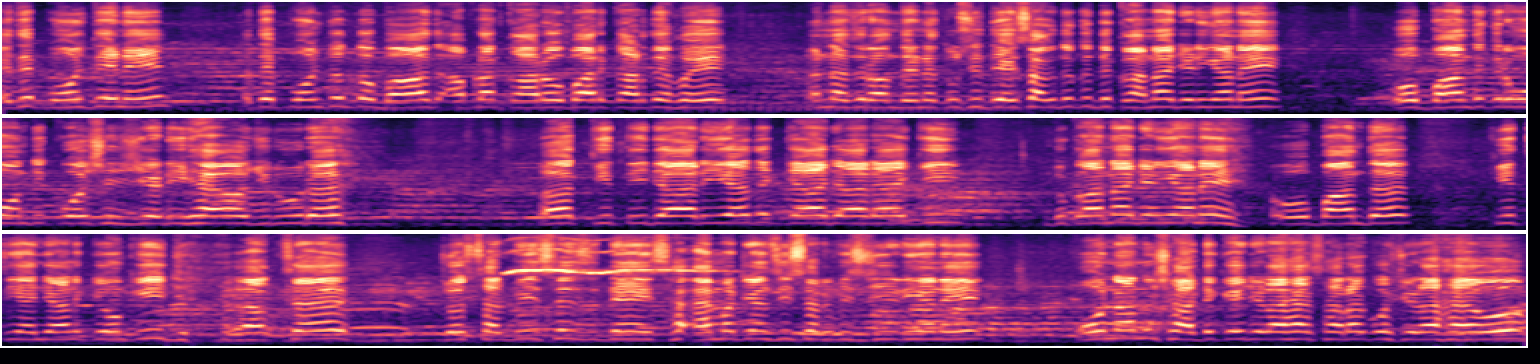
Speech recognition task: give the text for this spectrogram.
ਇੱਥੇ ਪਹੁੰਚਦੇ ਨੇ ਅਤੇ ਪਹੁੰਚਣ ਤੋਂ ਬਾਅਦ ਆਪਣਾ ਕਾਰੋਬਾਰ ਕਰਦੇ ਹੋਏ ਨਜ਼ਰ ਆਉਂਦੇ ਨੇ। ਤੁਸੀਂ ਦੇਖ ਸਕਦੇ ਹੋ ਕਿ ਦੁਕਾਨਾਂ ਜਿਹੜੀਆਂ ਨੇ, ਉਹ ਬੰਦ ਕਰਵਾਉਣ ਦੀ ਕੋਸ਼ਿਸ਼ ਜਿਹੜੀ ਹੈ, ਉਹ ਜ਼ਰੂਰ ਕੀਤੀ ਜਾ ਰਹੀ ਹੈ ਤੇ ਕਿਹਾ ਜਾ ਰਿਹਾ ਹੈ ਕਿ ਦੁਕਾਨਾਂ ਜਿਹੜੀਆਂ ਨੇ, ਉਹ ਬੰਦ ਕੀਤੀਆਂ ਜਾਣ ਕਿਉਂਕਿ ਅਕਸਰ ਜੋ ਸਰਵਿਸਿਜ਼ ਨੇ ਐਮਰਜੈਂਸੀ ਸਰਵਿਸ ਜਿਹੜੀਆਂ ਨੇ, ਉਹਨਾਂ ਨੂੰ ਛੱਡ ਕੇ ਜਿਹੜਾ ਹੈ ਸਾਰਾ ਕੁਝ ਜਿਹੜਾ ਹੈ ਉਹ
